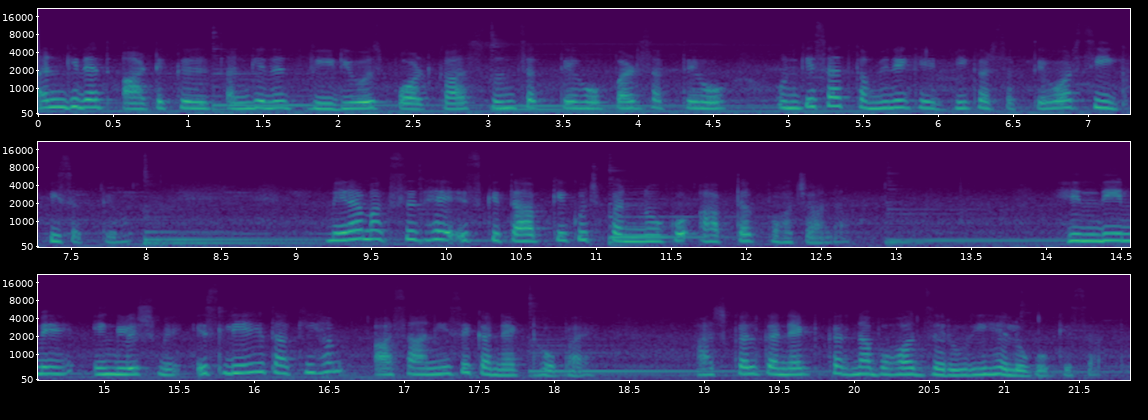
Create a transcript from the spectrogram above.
अनगिनत आर्टिकल्स अनगिनत वीडियोस पॉडकास्ट सुन सकते हो, पढ़ सकते हो, उनके साथ कम्युनिकेट भी कर सकते हो और सीख भी सकते हो। मेरा मकसद है इस किताब के कुछ पन्नों को आप तक पहुंचाना। हिंदी में, इंग्लिश में, इसलिए ताकि हम आसानी से कनेक्ट हो पाए। आजकल कनेक्ट करना बहुत ज़रूरी है लोगों के साथ।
